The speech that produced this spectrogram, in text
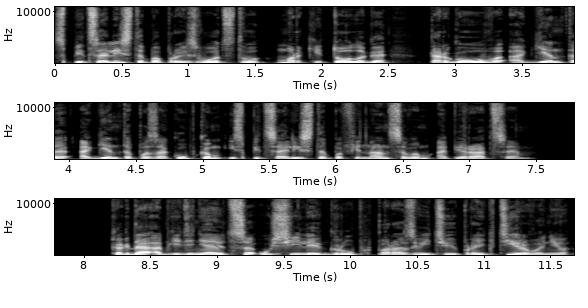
специалиста по производству, маркетолога, торгового агента, агента по закупкам и специалиста по финансовым операциям. Когда объединяются усилия групп по развитию и проектированию,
